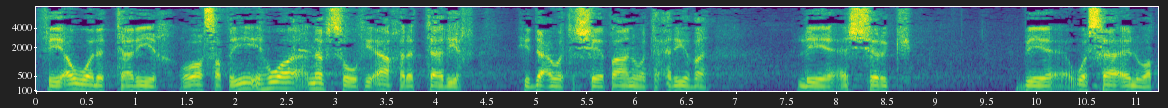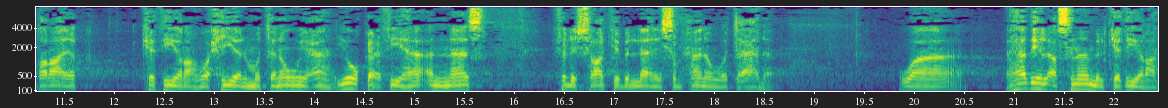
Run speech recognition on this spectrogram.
في أول التاريخ ووسطه هو نفسه في آخر التاريخ في دعوة الشيطان وتحريضه للشرك بوسائل وطرائق كثيرة وحيل متنوعة يوقع فيها الناس في الإشراك بالله سبحانه وتعالى. وهذه الأصنام الكثيرة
